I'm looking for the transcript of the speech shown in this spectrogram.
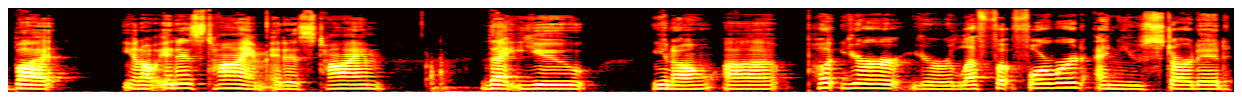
But, you know, it is time. It is time that you, you know, uh, put your your left foot forward and you started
